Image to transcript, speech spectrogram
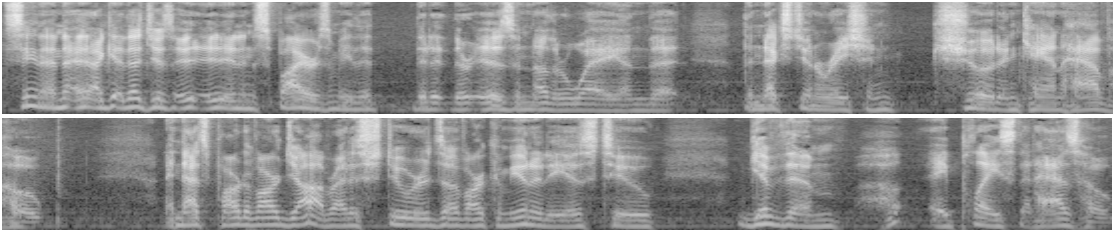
seen that, and I get that just it, it inspires me that that it, there is another way, and that the next generation should and can have hope, and that's part of our job, right, as stewards of our community, is to give them a place that has hope.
